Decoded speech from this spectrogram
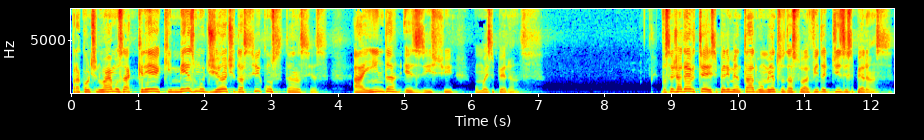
para continuarmos a crer que, mesmo diante das circunstâncias, ainda existe uma esperança? Você já deve ter experimentado momentos da sua vida de desesperança.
